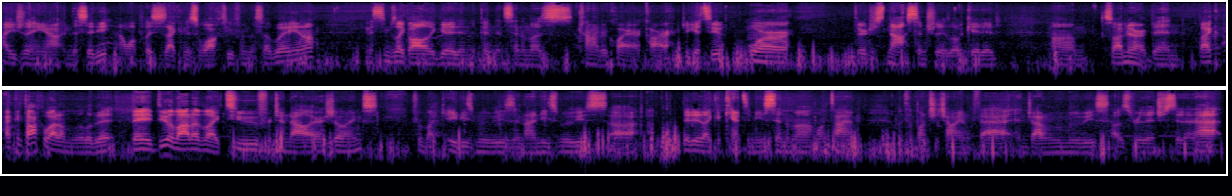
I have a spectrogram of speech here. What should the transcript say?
I usually hang out in the city. I want places I can just walk to from the subway, you know. And it seems like all the good independent cinemas kind of require a car to get to, or they're just not centrally located. Um, so I've never been, but I, I can talk about them a little bit. They do a lot of like two for ten dollar showings from like '80s movies and '90s movies. Uh, they did like a Cantonese cinema one time with a bunch of Chow Yun Fat and John Woo movies. I was really interested in that.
